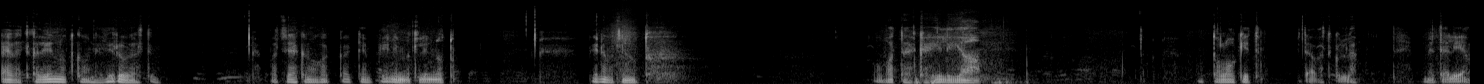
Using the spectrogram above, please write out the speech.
Eivätkä linnutkaan hirveästi. Paitsi ehkä nuo kaikkein pienimmät linnut. Pienemmät linnut ovat ehkä hiljaa. Mutta lokit pitävät kyllä meteliä.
